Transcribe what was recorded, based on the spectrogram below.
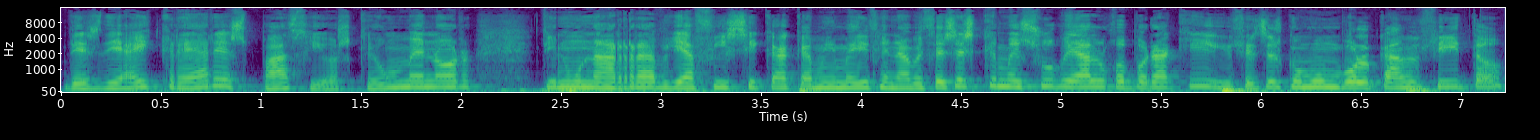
desde ahí crear espacios, que un menor tiene una rabia física que a mí me dicen a veces es que me sube algo por aquí, y dices es como un volcancito,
